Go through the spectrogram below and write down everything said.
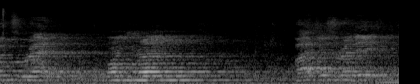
Points red. Points red. Badges ready.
